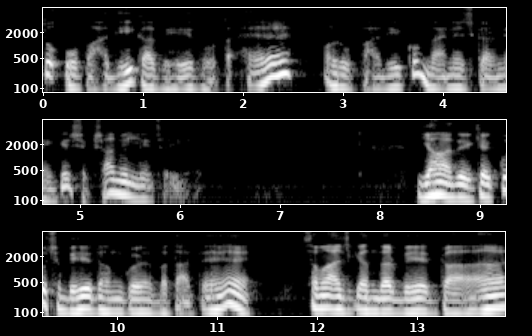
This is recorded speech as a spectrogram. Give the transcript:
तो उपाधि का भेद होता है और उपाधि को मैनेज करने की शिक्षा मिलनी चाहिए। यहाँ देखिए कुछ भेद हमको बताते हैं। समाज के अंदर भेद का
